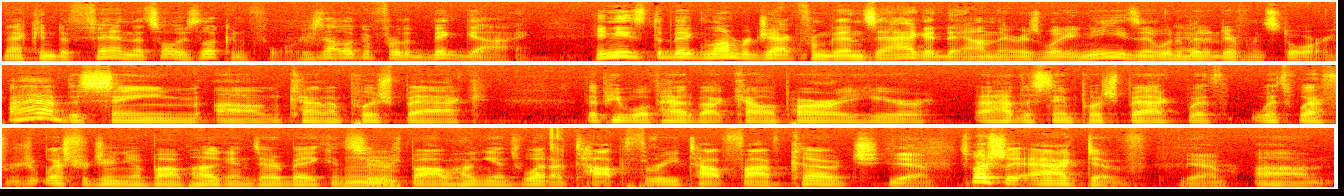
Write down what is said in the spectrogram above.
that can defend. That's all he's looking for. He's not looking for the big guy. He needs the big lumberjack from Gonzaga down there, is what he needs, and it would have been a different story. I have the same um, kind of pushback that people have had about Calipari here. I have the same pushback with with West, Virginia Bob Huggins. Everybody considers Bob Huggins what a top three, top five coach. Mm. Yeah. especially active. Yeah. Um,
